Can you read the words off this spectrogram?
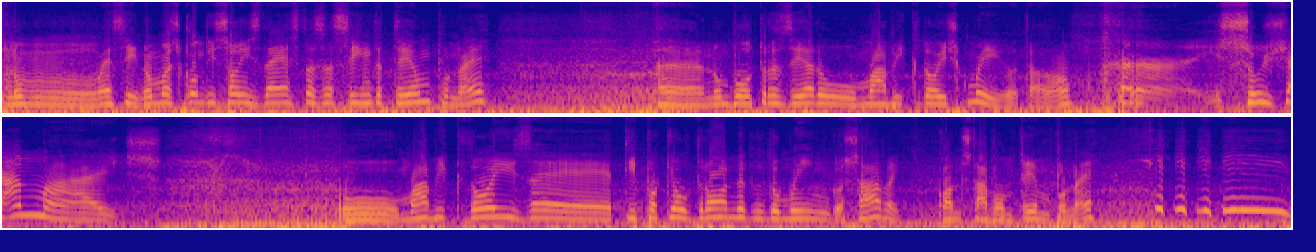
Num, é assim, numas condições destas assim de tempo, né? Uh, não vou trazer o Mavic 2 comigo, tá bom? Isso jamais! O Mavic 2 é tipo aquele drone de domingo, sabem? Quando está bom tempo, né?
